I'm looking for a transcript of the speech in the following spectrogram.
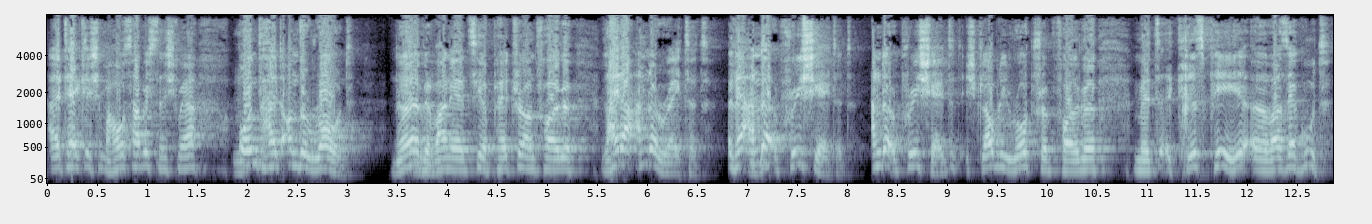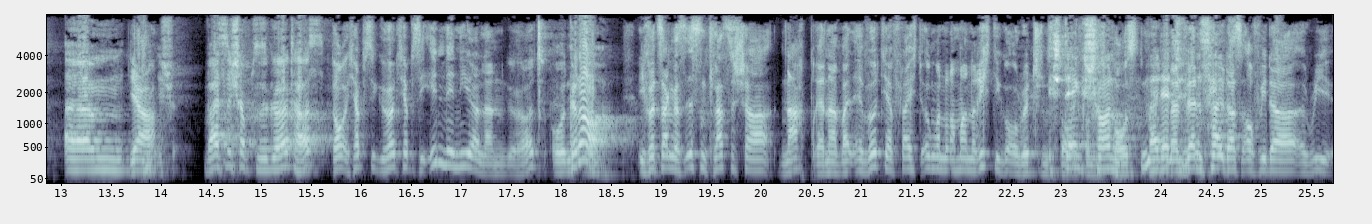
alltäglich im Haus habe ich es nicht mehr. Mhm. Und halt on the road. Ne, mhm. Wir waren ja jetzt hier Patreon-Folge. Leider underrated. Äh, ne, underappreciated. Underappreciated. Ich glaube, die Roadtrip-Folge mit Chris P. Äh, war sehr gut. Ähm, ja. Ich, Weiß nicht, ob du sie gehört hast. Doch, ich habe sie gehört. Ich habe sie in den Niederlanden gehört. Und genau. Äh, ich würde sagen, das ist ein klassischer Nachbrenner, weil er wird ja vielleicht irgendwann noch mal eine richtige Origin Story Ich denke schon, posten. Weil der und dann typ werden viele halt, das auch wieder re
